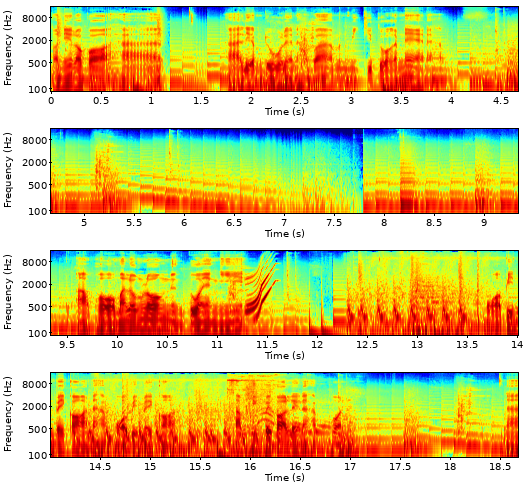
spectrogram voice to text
ตอนนี้เราก็หาหาเหลี่ยมดูเลยนะครับว่ามันมีกี่ตัวกันแน่นะครับ เอาโผล่มาโล่งๆหนึ่งตัวอย่างนี้ หัวบินไปก่อนนะครับ หัวบินไปก่อนซ้ำทิ้งไปก่อนเลยนะครับคน นะ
